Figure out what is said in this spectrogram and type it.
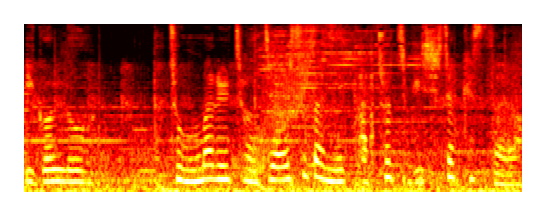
이걸로 종말을 저지할 수단이 갖춰지기 시작했어요.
